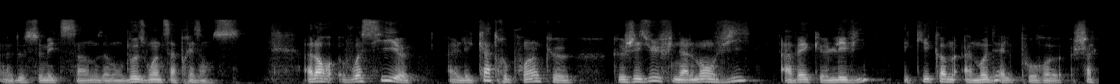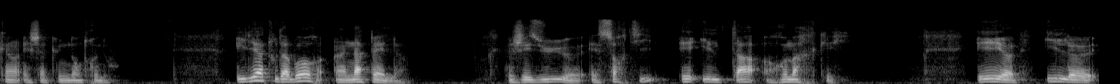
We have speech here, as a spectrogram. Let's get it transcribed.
euh, de ce médecin, nous avons besoin de sa présence. Alors voici euh, les quatre points que, que Jésus finalement vit avec Lévi et qui est comme un modèle pour euh, chacun et chacune d'entre nous. Il y a tout d'abord un appel. Jésus est sorti et il t'a remarqué. Et il,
